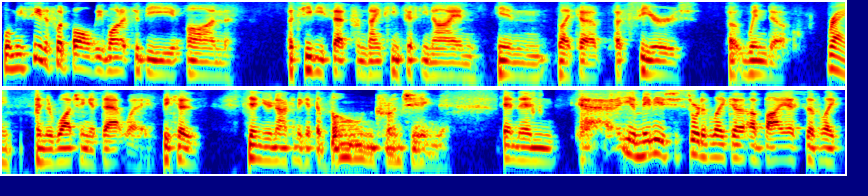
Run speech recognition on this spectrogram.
when we see the football, we want it to be on a TV set from 1959 in like a, a Sears uh, window. Right. and they're watching it that way because then you're not going to get the bone crunching and then uh, you know maybe it's just sort of like a, a bias of like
